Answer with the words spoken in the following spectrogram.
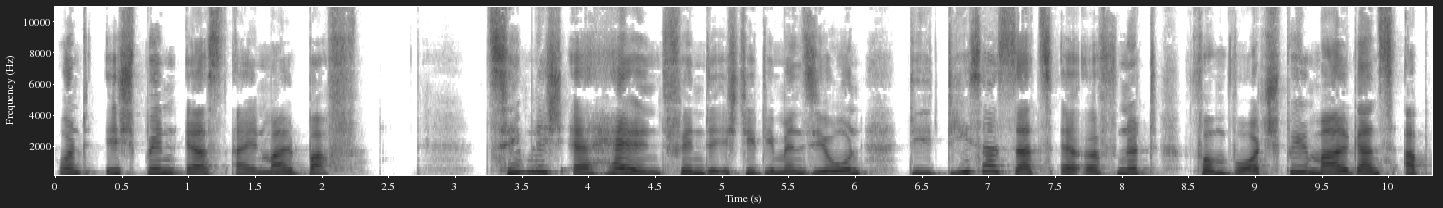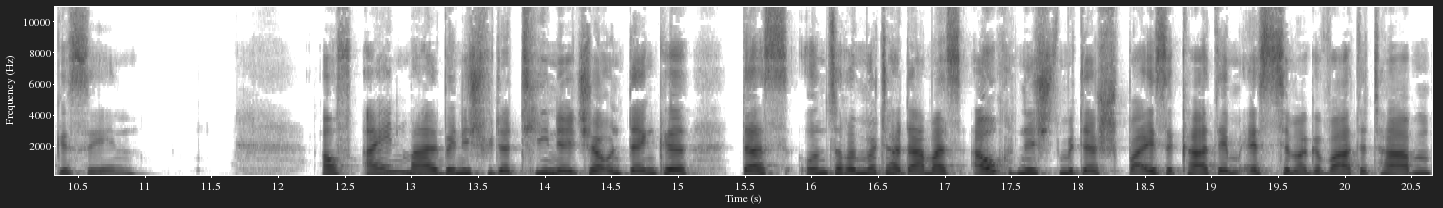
und ich bin erst einmal baff. Ziemlich erhellend finde ich die Dimension, die dieser Satz eröffnet, vom Wortspiel mal ganz abgesehen. Auf einmal bin ich wieder Teenager und denke, dass unsere Mütter damals auch nicht mit der Speisekarte im Esszimmer gewartet haben,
